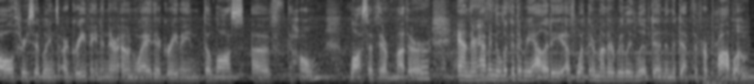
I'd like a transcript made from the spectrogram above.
all three siblings are grieving in their own way. They're grieving the loss of the home, loss of their mother, and they're having to look at the reality of what their mother really lived in and the depth of her problem.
